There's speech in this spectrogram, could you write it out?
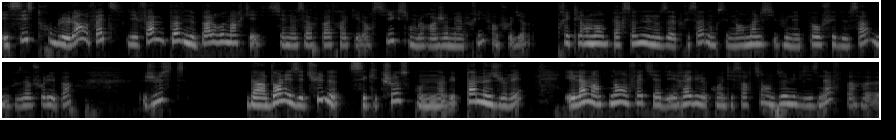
Et ces troubles-là, en fait, les femmes peuvent ne pas le remarquer si elles ne savent pas traquer leur cycle, si on leur a jamais appris. Enfin, il faut dire très clairement, personne ne nous a appris ça, donc c'est normal si vous n'êtes pas au fait de ça, ne vous affolez pas. Juste, ben, dans les études, c'est quelque chose qu'on n'avait pas mesuré. Et là, maintenant, en fait, il y a des règles qui ont été sorties en 2019 par euh,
